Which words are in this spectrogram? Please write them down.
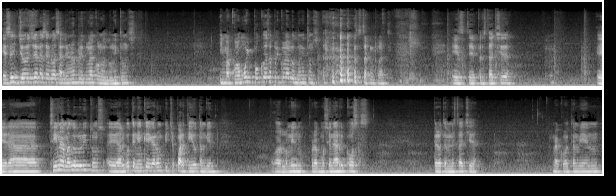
Ese George de la Selva salió en una película con los Looney Tunes. Y me acuerdo muy poco de esa película de los Looney Tunes. está en rancho. Este, pero está chida. Era. Sí, nada más los Looney Tunes. eh, algo tenían que llegar a un pinche partido también. Por lo mismo, promocionar cosas. Pero también está chida. Me acuerdo también.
